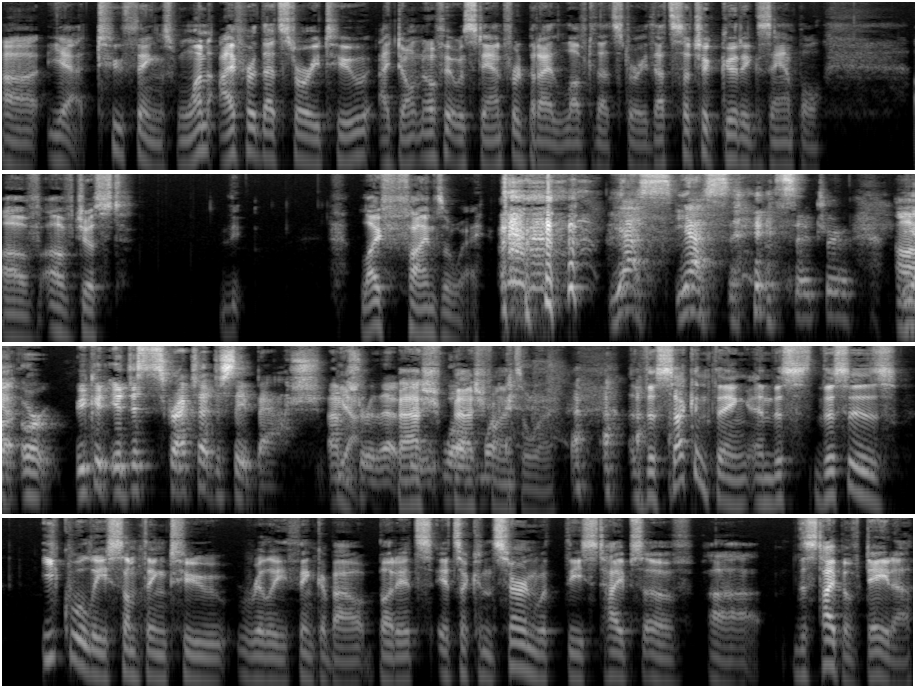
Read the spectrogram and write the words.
Uh, yeah, two things. One, I've heard that story too. I don't know if it was Stanford, but I loved that story. That's such a good example of of just the, life finds a way. Yes, yes, it's so true. Uh, yeah, or you could it just scratch that, just say bash. I'm yeah, sure that bash well bash more... finds a way. the second thing, and this this is equally something to really think about, but it's it's a concern with these types of uh, this type of data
